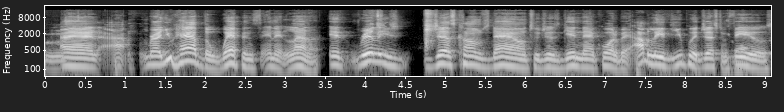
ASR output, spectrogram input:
mm-hmm. and I, bro, you have the weapons in Atlanta. It really just comes down to just getting that quarterback. I believe you put Justin Fields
